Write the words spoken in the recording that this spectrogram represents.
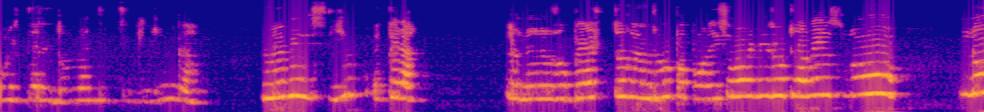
¿cómo vamos a coger territorio antes de chiquiringa? ¿No he vencido? Espera. La Unión Europea es toda Europa, por eso va a venir otra vez. ¡No! ¡No!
